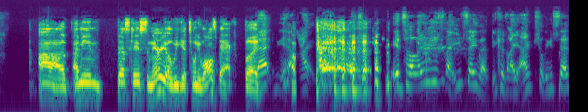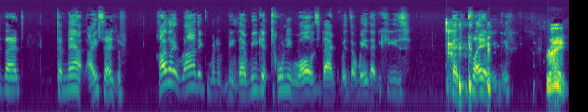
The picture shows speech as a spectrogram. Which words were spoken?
Uh, I mean, best case scenario, we get Tony Walls back, but that, yeah, um, I, it's hilarious that you say that because I actually said that to Matt. I said, how ironic would it be that we get Tony Walls back with the way that he's been playing? right.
